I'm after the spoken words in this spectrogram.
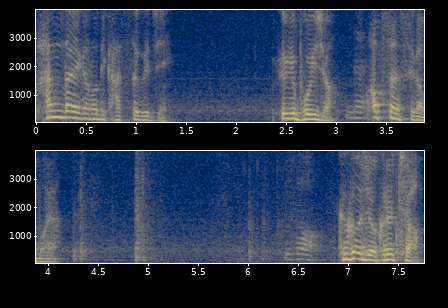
한 달간 어디 갔어, 그지? 이렇게 보이죠? 네. absence가 뭐야? 그거 그거죠. 그렇죠.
